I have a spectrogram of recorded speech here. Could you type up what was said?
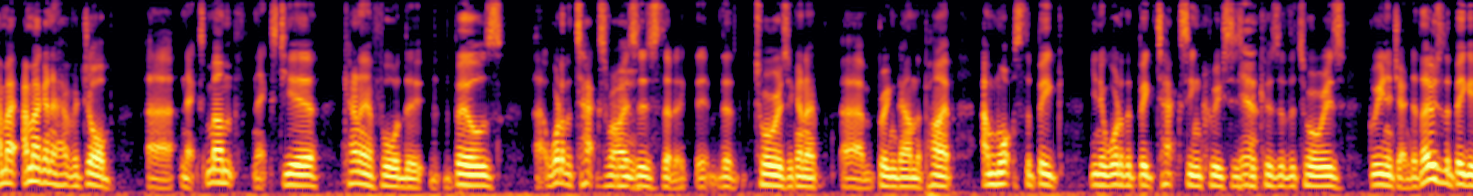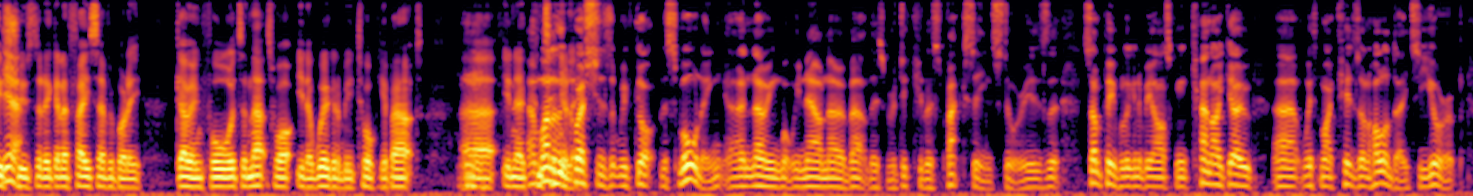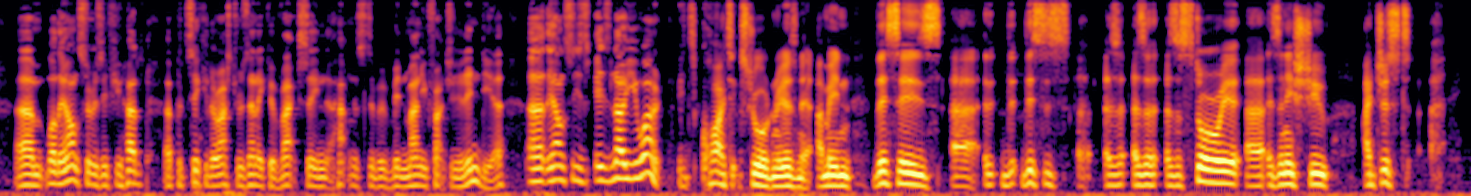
am I am I going to have a job uh, next month, next year? Can I afford the, the bills? Uh, what are the tax rises that are, the Tories are going to um, bring down the pipe? And what's the big, you know, what are the big tax increases Yeah. because of the Tories' green agenda? Those are the big Yeah. issues that are going to face everybody going forwards, and that's what you know we're going to be talking about. Uh, you know. And one of the questions that we've got this morning, uh, knowing what we now know about this ridiculous vaccine story, is that some people are going to be asking, "Can I go uh, with my kids on holiday to Europe?" Um, well, the answer is if you had a particular AstraZeneca vaccine that happens to have been manufactured in India, uh, the answer is, is no, you won't. it's quite extraordinary, isn't it? I mean, this is uh, th- this is uh, as a, as a as a story uh, as an issue. I just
